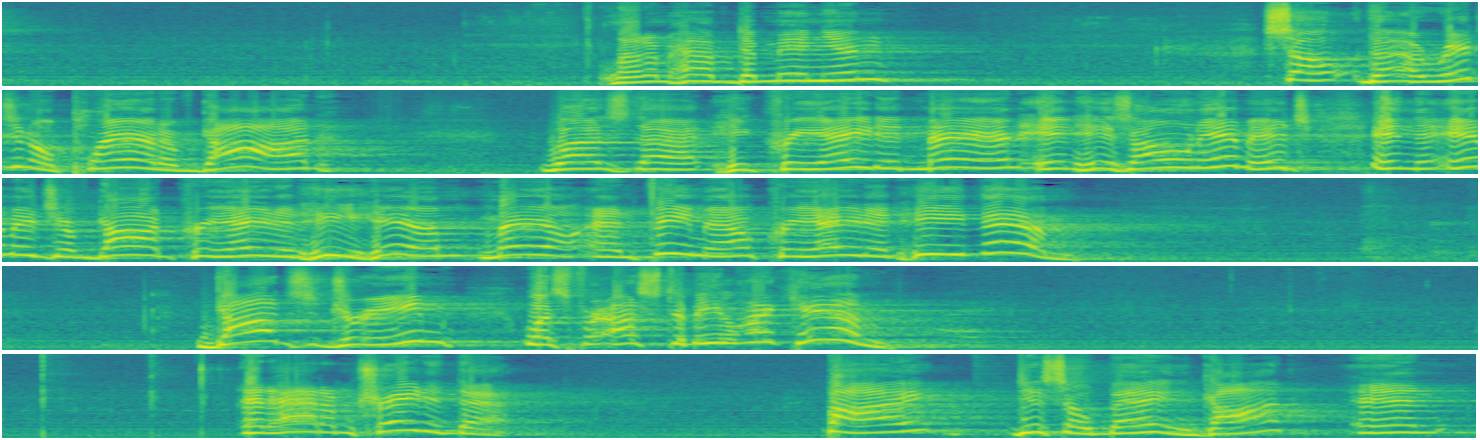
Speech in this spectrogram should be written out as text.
Let him have dominion. So the original plan of God was that he created man in his own image. In the image of God created he him, male and female created he them. God's dream was for us to be like him. And Adam traded that by disobeying God and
